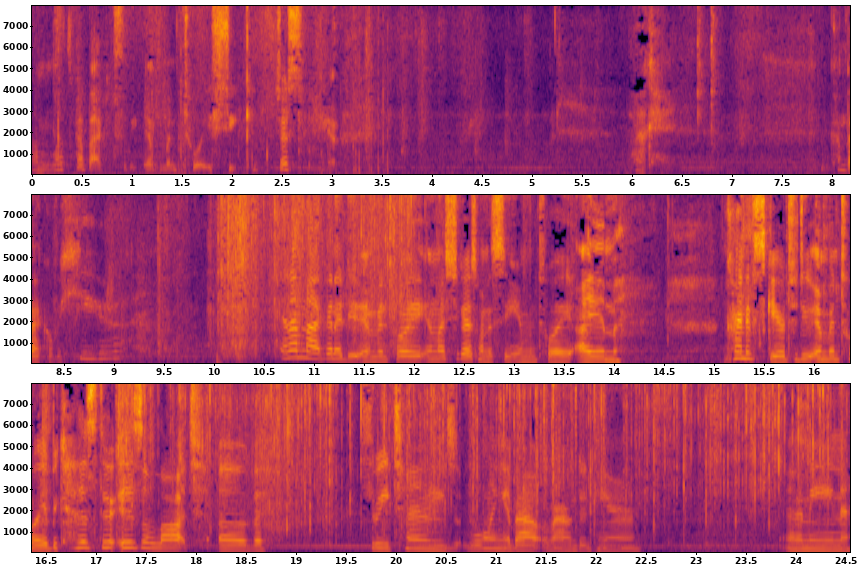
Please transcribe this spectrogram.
Um, let's go back to the inventory sheet just here. Okay. Come back over here. And I'm not going to do inventory unless you guys want to see inventory. I am kind of scared to do inventory because there is a lot of 310s rolling about around in here. And I mean,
